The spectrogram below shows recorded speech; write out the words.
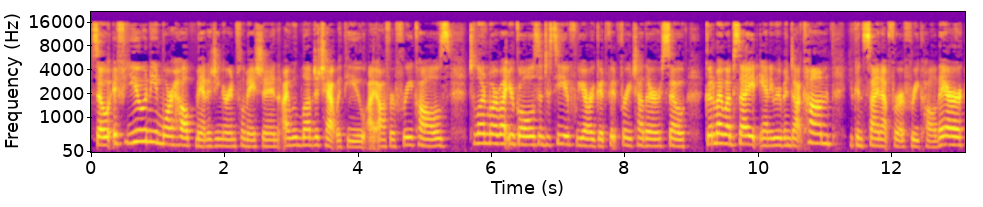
So if you need more help managing your inflammation, I would love to chat with you. I offer free calls to learn more about your goals and to see if we are a good fit for each other. So go to my website, annierubin.com. You can sign up for a free call there.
